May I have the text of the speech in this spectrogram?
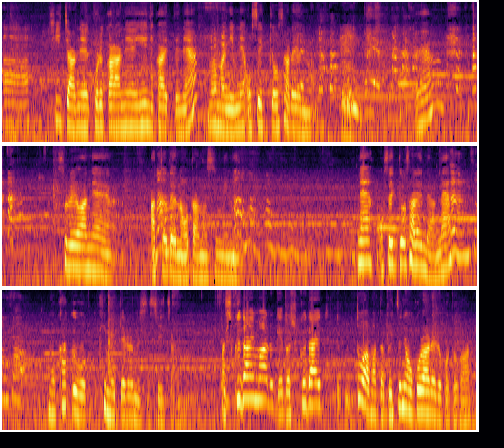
あしーちゃんねこれからね家に帰ってねママにねお説教されんの。え？それはね後でのお楽しみに。ねお説教されんだよね。うんそうそう。もう覚悟決めてるんですよしーちゃんは、まあ、宿題もあるけど宿題とはまた別に怒られることがあるの。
